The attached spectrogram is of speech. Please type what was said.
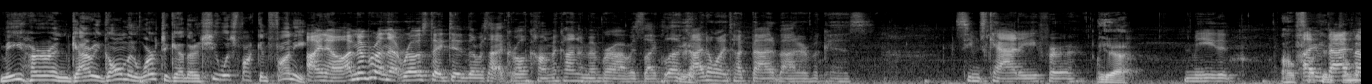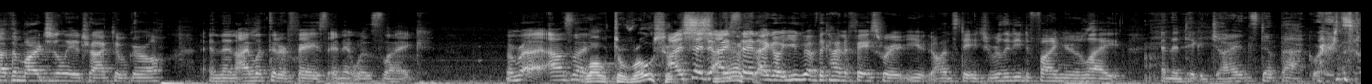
me, her, and Gary Gulman worked together, and she was fucking funny. I know. I remember on that roast I did, there was that girl Comic Con. I remember I was like, look, Yeah. I don't want to talk bad about her because it seems catty for yeah. me to. Oh, I fucking. badmouth a marginally attractive girl. And then I looked at her face and it was like. Remember, I was like. well, DeRosa. I said, I said. I go. You have the kind of face where you on stage, you really need to find your light, and then take a giant step backwards.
